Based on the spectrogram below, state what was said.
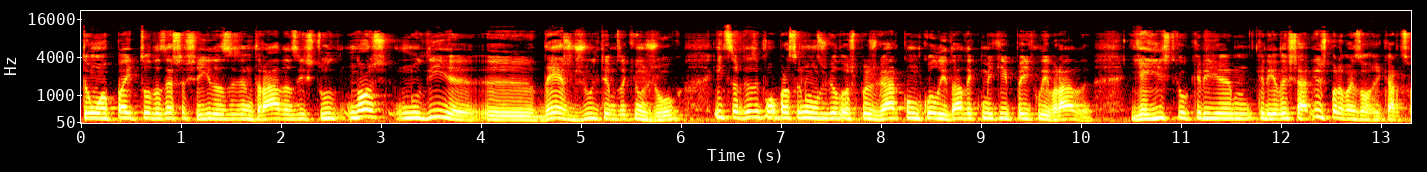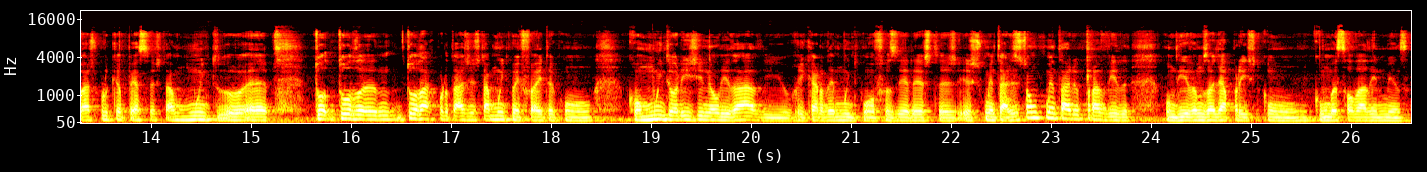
tão a peito todas estas saídas e entradas isto tudo. Nós, no dia eh, 10 de julho, temos aqui um jogo e de certeza que vão aparecer uns jogadores para jogar com qualidade e com uma equipa equilibrada. E é isto que eu queria, queria deixar. E os parabéns ao Ricardo Soares, porque a peça está muito. To- toda, toda a reportagem está muito bem feita, com, com muita originalidade, e o Ricardo é muito bom a fazer estes, estes comentários. Isto é um comentário para a vida. Um dia vamos olhar para isto com, com uma saudade imensa.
